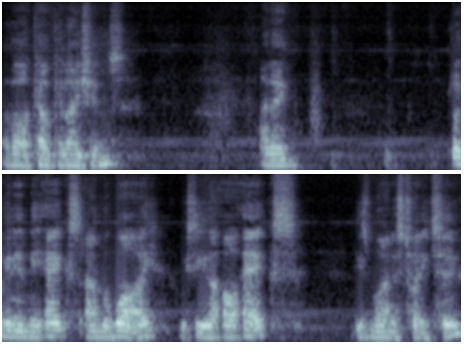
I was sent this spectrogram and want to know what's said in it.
of our calculations and then plugging in the x and the y we see that our x is minus 22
